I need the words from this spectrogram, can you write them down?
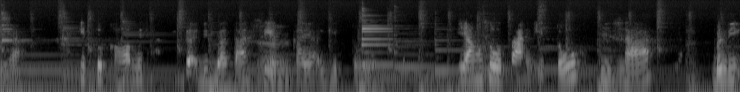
ya, itu kalau misalnya nggak dibatasin Hmm. kayak gitu, yang sultan itu bisa beli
